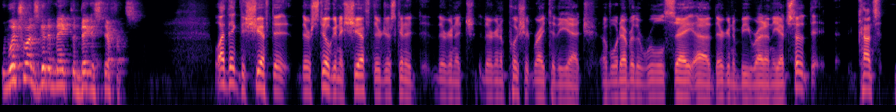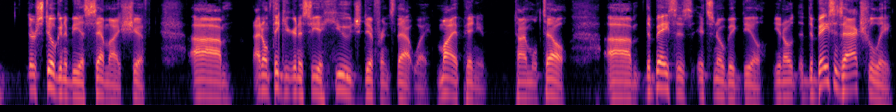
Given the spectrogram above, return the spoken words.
Which one's going to make the biggest difference? Well, I think the shift they're still going to shift. They're just going to they're going to they're going to push it right to the edge of whatever the rules say. Uh, they're going to be right on the edge. So there's still going to be a semi shift. Um, I don't think you're going to see a huge difference that way. My opinion. Time will tell. Um, the bases, it's no big deal. You know, the bases actually –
